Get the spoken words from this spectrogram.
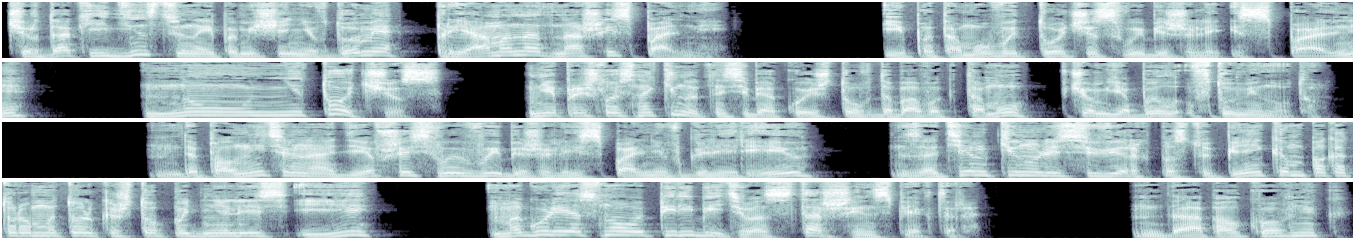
Чердак – единственное помещение в доме прямо над нашей спальней. И потому вы тотчас выбежали из спальни? Ну, не тотчас. Мне пришлось накинуть на себя кое-что вдобавок к тому, в чем я был в ту минуту. Дополнительно одевшись, вы выбежали из спальни в галерею, затем кинулись вверх по ступенькам, по которым мы только что поднялись, и... Могу ли я снова перебить вас, старший инспектор? Да, полковник.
